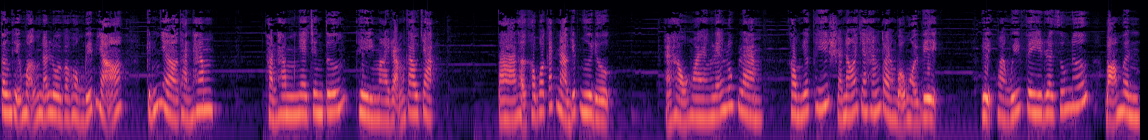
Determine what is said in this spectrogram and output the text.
Tân Thiểu Mẫn đã lùi vào phòng bếp nhỏ, kính nhờ Thành Hâm. Thành Hâm nghe chân tướng thì mài rậm cao chặt. Ta thật không có cách nào giúp ngươi được. Hạ Hầu Hoang lén lút làm, không nhất thiết sẽ nói cho hắn toàn bộ mọi việc. Việc Hoàng Quý Phi rơi xuống nước, bỏ mình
